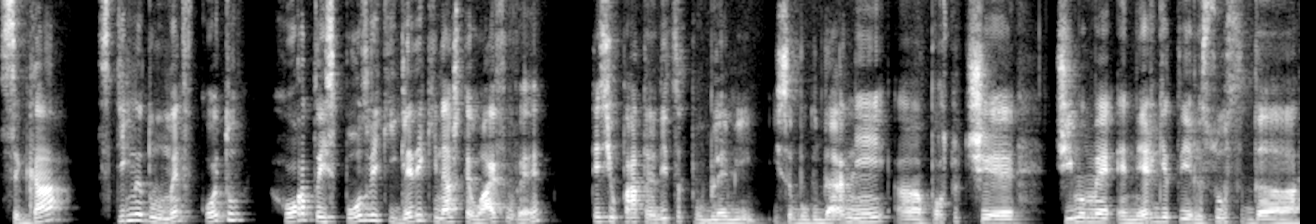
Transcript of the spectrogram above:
сега стигна до момент, в който хората, използвайки и гледайки нашите лайфове, те си оправят редица проблеми и са благодарни а, просто, че, че имаме енергията и ресурса да,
